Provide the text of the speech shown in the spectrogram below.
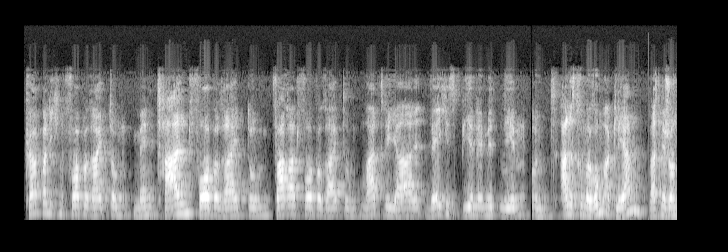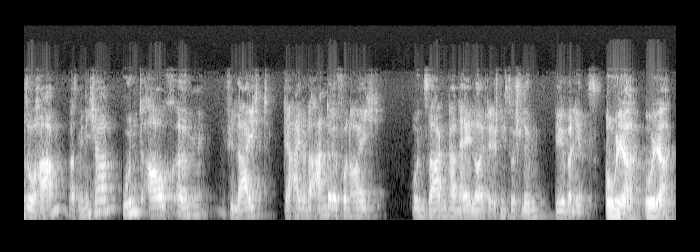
körperlichen Vorbereitung, mentalen Vorbereitung, Fahrradvorbereitung, Material, welches Bier wir mitnehmen und alles drumherum erklären, was wir schon so haben, was wir nicht haben und auch ähm, vielleicht der ein oder andere von euch uns sagen kann, hey Leute, ist nicht so schlimm, ihr überlebt's. Oh ja, oh ja.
